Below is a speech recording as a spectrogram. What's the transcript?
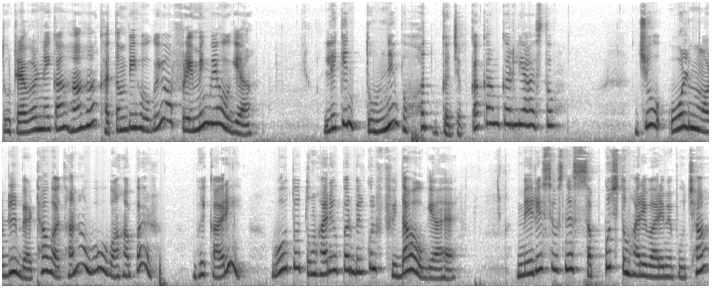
तो ट्रेवर ने कहा हाँ हाँ ख़त्म भी हो गई और फ्रेमिंग भी हो गया। लेकिन तुमने बहुत गजब का काम कर लिया आज तो। जो ओल्ड मॉडल बैठा हुआ था ना, वो वहाँ पर भिकारी वो तो तुम्हारे ऊपर बिल्कुल फिदा हो गया है। मेरे से उसने सब कुछ तुम्हारे बारे में पूछा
